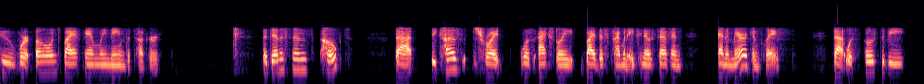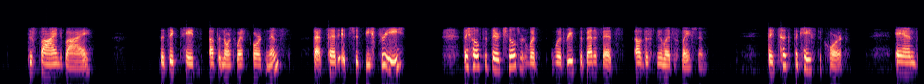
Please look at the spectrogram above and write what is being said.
who were owned by a family named the Tuckers. The Dennisons hoped that because Detroit was actually, by this time in 1807, an American place that was supposed to be defined by the dictates of the Northwest Ordinance that said it should be free, they hoped that their children would, would reap the benefits of this new legislation. They took the case to court, and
